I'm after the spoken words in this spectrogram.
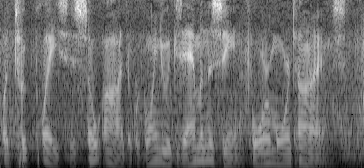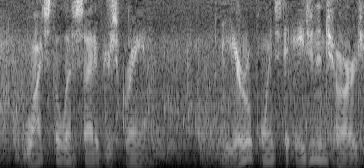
What took place is so odd that we're going to examine the scene four more times. Watch the left side of your screen. The arrow points to agent in charge,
